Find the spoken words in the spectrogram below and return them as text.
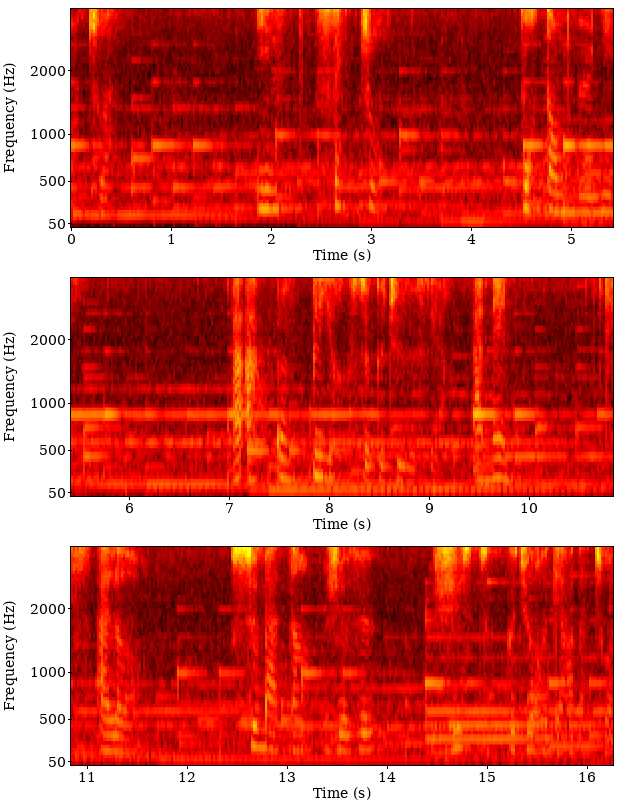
en toi, il fait tout pour t'emmener à accomplir ce que tu veux faire. Amen. Alors, ce matin, je veux juste que tu regardes à toi.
